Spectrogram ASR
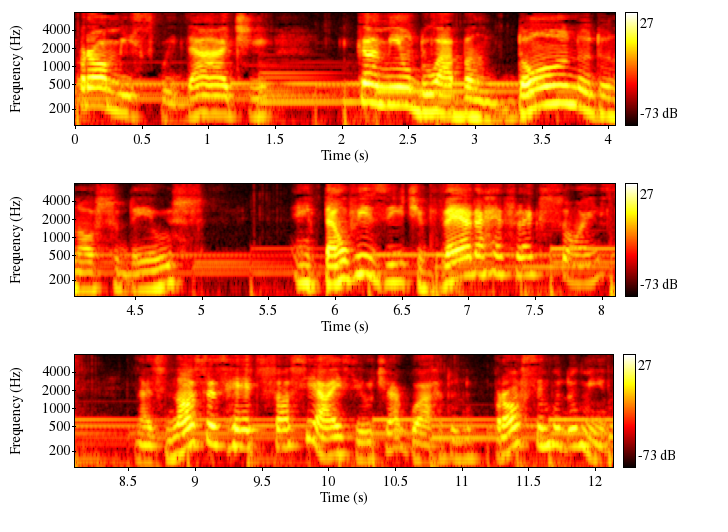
promiscuidade, caminho do abandono do nosso Deus, então visite Vera Reflexões nas nossas redes sociais eu te aguardo no próximo domingo.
